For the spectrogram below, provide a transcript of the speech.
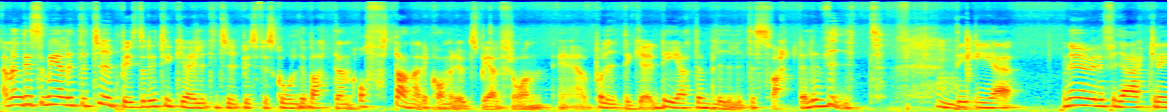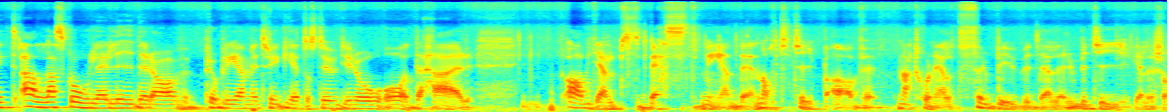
Ja, men det som är lite typiskt, och det tycker jag är lite typiskt för skoldebatten ofta när det kommer utspel från eh, politiker, det är att den blir lite svart eller vit. Mm. Det är nu är det för jäkligt, alla skolor lider av problem med trygghet och studiero och det här avhjälps bäst med något typ av nationellt förbud eller betyg eller så.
